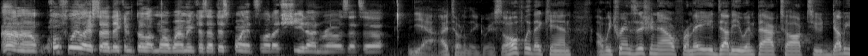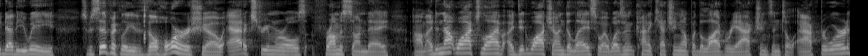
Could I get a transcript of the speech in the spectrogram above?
I don't know. Hopefully, like I said, they can build up more women because at this point, it's a lot of Shida and Rose. That's it. Yeah, I totally agree. So hopefully they can. Uh, we transition now from AEW Impact Talk to WWE, specifically the horror show at Extreme Rules from Sunday. Um, I did not watch live. I did watch on delay, so I wasn't kind of catching up with the live reactions until afterward.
